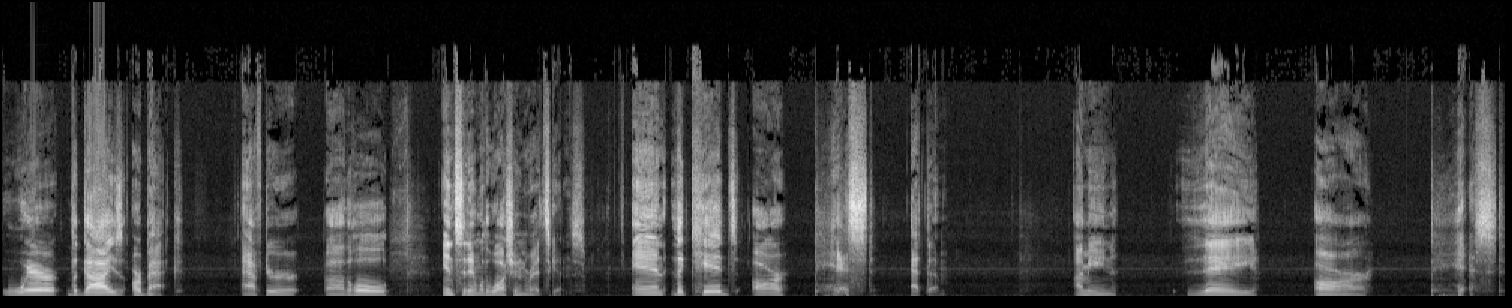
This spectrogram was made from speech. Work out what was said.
where the guys are back after uh, the whole incident with the Washington Redskins. And the kids are pissed at them. I mean, they are pissed.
